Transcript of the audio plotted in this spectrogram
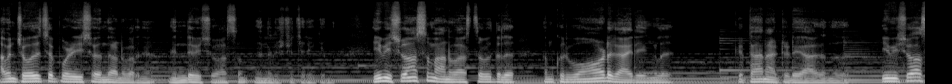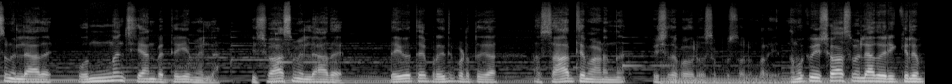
അവൻ ചോദിച്ചപ്പോൾ ഈശോ എന്താണ് പറഞ്ഞത്? നിന്റെ വിശ്വാസം നിന്നെ രക്ഷിച്ചിരിക്കുന്നു. ഈ വിശ്വാസമാണ് വാസ്തവത്തിൽ നമുക്കൊരുപാട് കാര്യങ്ങൾ കിട്ടാനായിട്ടിടയാകുന്നത് ഈ വിശ്വാസമില്ലാതെ ഒന്നും ചെയ്യാൻ പറ്റുകയുമില്ല. വിശ്വാസമില്ലാതെ ദൈവത്തെ പ്രീതിപ്പെടുത്തുക അസാധ്യമാണെന്ന് വിശുദ്ധ പൗലോസ് പുസ്തകം പറയും. നമുക്ക് വിശ്വാസമില്ലാതെ ഒരിക്കലും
